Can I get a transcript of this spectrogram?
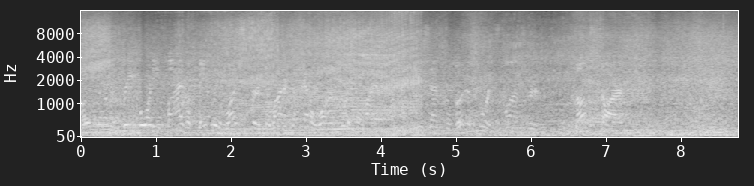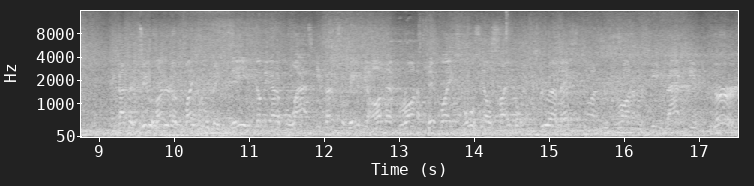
The number 345 of Bailey Lunsford, the rider coming out of Wadsworth, Ohio. Central Motorsport sponsored Thumpstar. Got the 200 of Michael McDade coming out of Pulaski, Pennsylvania on that Piranha Pit Bikes Wholesale Cycle and True MX sponsored Piranha machine back in third.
